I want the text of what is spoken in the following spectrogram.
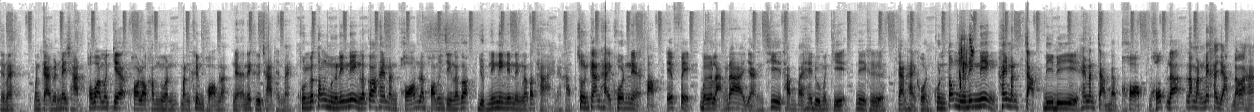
เห็นไหมมันกลายเป็นไม่ชัด เพราะว่าเมื่อกี้พอเราคำนวณมันขึ้นพร้อมแล้วเนี่ยอันนี้คือชัดเห็นไหมคุณก็ต้องมือนิ่งๆ แล้วก็ให้มันพร้อมและพร้อมจริงๆ แล้วก็หยุดนิ่งๆนิดนึงแล้วก็ถ่ายนะครับส่วนการถ่ายคนเนี่ยปรับเอฟเฟกต์เบอร์หลังได้อย่างที่ทำไปให้ดูเมื่อกี้นี่คือการถ่ายคน คุณต้องมือนิ่งๆ ให้มันจับดีๆ ให้มันจับแบบขอบครบแล้ว แล้วมันไม่ขยับแล้วฮะ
